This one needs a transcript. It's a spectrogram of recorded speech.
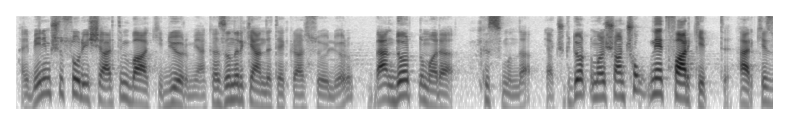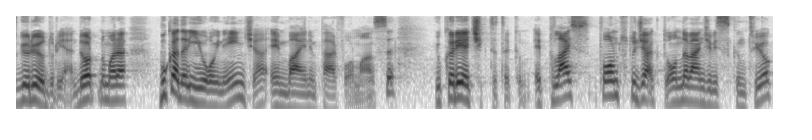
hani benim şu soru işaretim baki diyorum yani kazanırken de tekrar söylüyorum. Ben 4 numara kısmında. Yani çünkü 4 numara şu an çok net fark etti. Herkes görüyordur yani. 4 numara bu kadar iyi oynayınca Mbaye'nin performansı yukarıya çıktı takım. E Plyce form tutacaktı. Onda bence bir sıkıntı yok.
